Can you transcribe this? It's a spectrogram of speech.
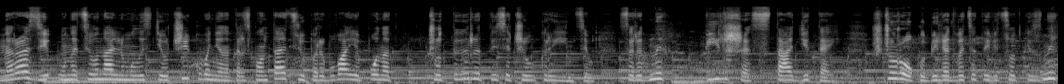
Наразі у національному листі очікування на трансплантацію перебуває понад 4 тисячі українців. Серед них більше 100 дітей. Щороку біля 20% з них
